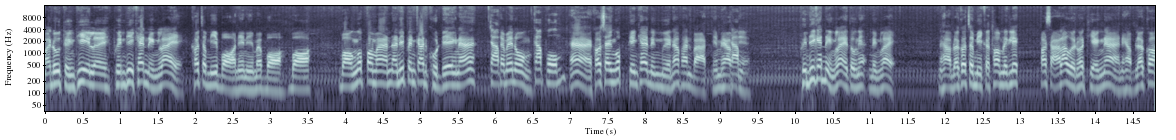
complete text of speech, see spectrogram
มาดูถึงที่เลยพื้นที่แค่หนึ่งไร่เขาจะมีบ่อนี่นี่มาบ่อบ่อบ่องบประมาณ อันนี้เป็นการขุดเองนะครับใช่ไหมนงครับผมอ่าเขาใช้งบเพียงแค่หนึ่งหมื่นห้าพันบาทเห็นไหมครับครับเนี่ยพื้นที่แค่หนึ่งไร่ตรงเนี้ยหนึ่งไร่นะครับแล้วก็จะมีกระท่อมเล็กๆ ภาษาเล่าเอ่นว่าเถียงหน้านะครับ แล้วก็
